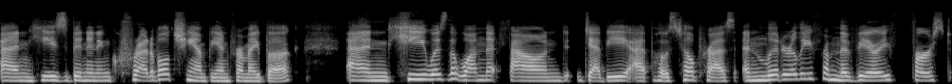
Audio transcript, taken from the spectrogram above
and he's been an incredible champion for my book. And he was the one that found Debbie at Post Hill Press. And literally from the very first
